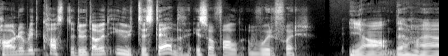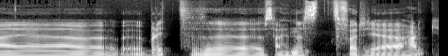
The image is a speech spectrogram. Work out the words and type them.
Har du blitt kastet ut av et utested? I så fall hvorfor? Ja, det har jeg eh, blitt. Seinest Senest forrige helg.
